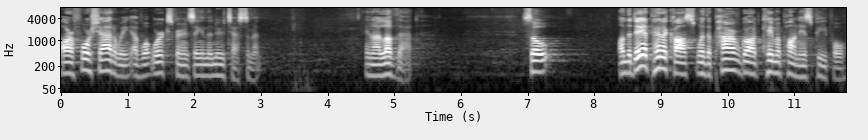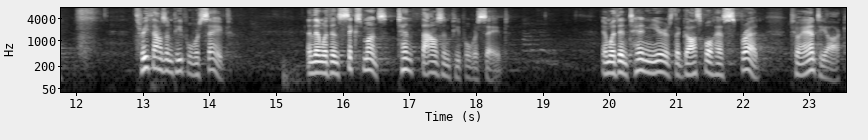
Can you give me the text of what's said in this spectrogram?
are a foreshadowing of what we're experiencing in the New Testament. And I love that. So, on the day of Pentecost, when the power of God came upon his people, 3,000 people were saved. And then within six months, 10,000 people were saved. And within 10 years, the gospel has spread to Antioch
